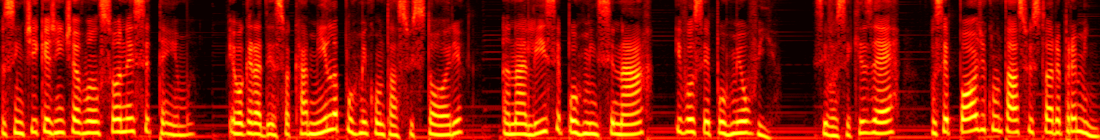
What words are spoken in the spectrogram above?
Eu senti que a gente avançou nesse tema. Eu agradeço a Camila por me contar sua história, a Analícia por me ensinar e você por me ouvir. Se você quiser, você pode contar sua história para mim.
